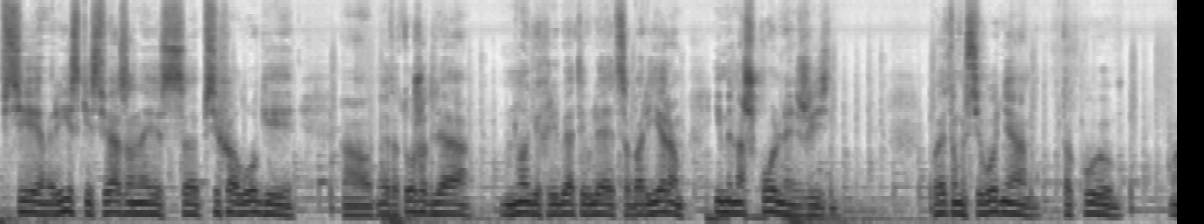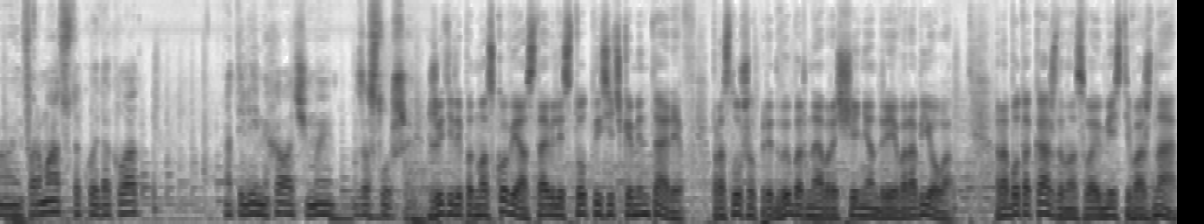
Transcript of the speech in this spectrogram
все риски, связанные с психологией. А, это тоже для многих ребят является барьером именно школьной жизни. Поэтому сегодня такую а, информацию, такой доклад от Ильи Михайловича мы заслушаем. Жители Подмосковья оставили 100 тысяч комментариев, прослушав предвыборное обращение Андрея Воробьева. Работа каждого на своем месте важна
